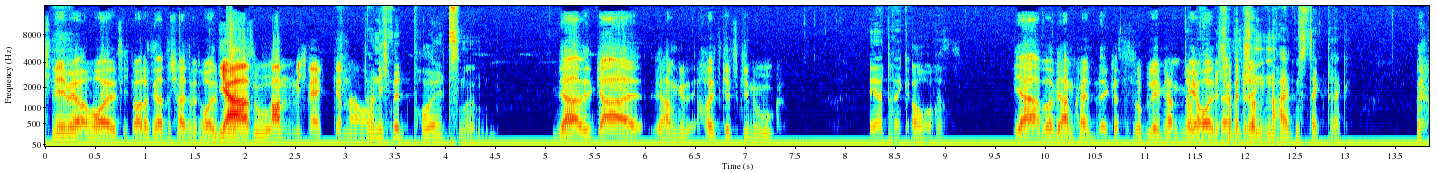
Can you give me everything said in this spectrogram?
Ich nehme Holz, ich baue das ganze Scheiße mit Holz Ja, zu. bammt mich weg, genau. Doch nicht mit Polz, Mann. Ja, egal. Wir haben Holz gibt's genug. Ja, Dreck auch. Das- Ja, aber wir haben keinen Dreck, das ist das Problem. Wir haben Doch, mehr Holz ich habe jetzt schon einen halben Stack Dreck.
